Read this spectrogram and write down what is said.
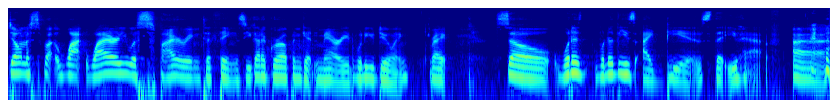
don't aspire. Why, why are you aspiring to things? You got to grow up and get married. What are you doing, right? So what is what are these ideas that you have? Uh,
